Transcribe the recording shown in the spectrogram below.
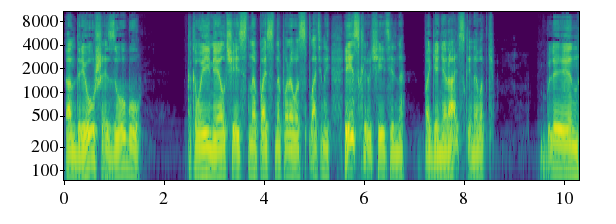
Андрюше Зубу каково имел честь напасть на паровоз с платиной, исключительно по генеральской наводке. Блин,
